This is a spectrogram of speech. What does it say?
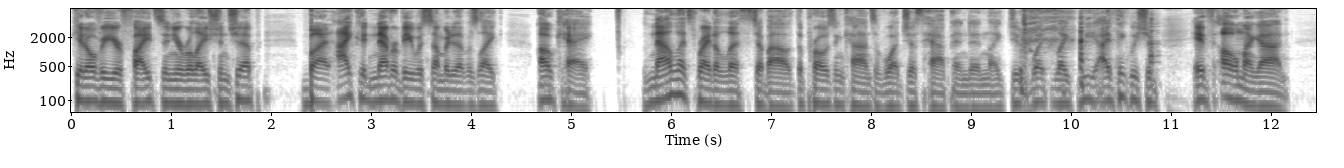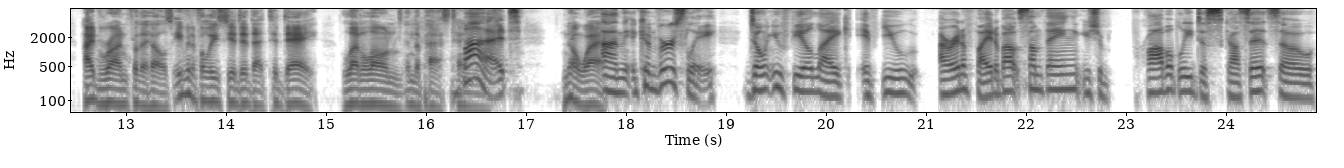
get over your fights in your relationship, but I could never be with somebody that was like, okay, now let's write a list about the pros and cons of what just happened and like, dude, what like we I think we should if oh my god, I'd run for the hills even if Alicia did that today, let alone in the past ten. years. But no way. the, conversely, don't you feel like if you are in a fight about something, you should probably discuss it so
